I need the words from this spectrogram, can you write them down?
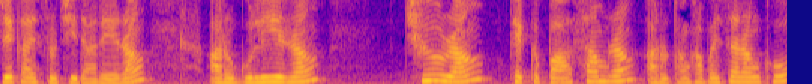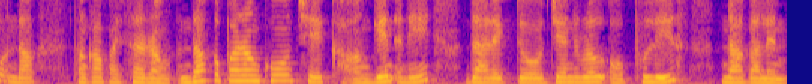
जेकाय सुलचिदारे रंग आरुगुली रंग छु रंग pekapa samrang aru tangka paisa rangko nda tangka paisa rang nda kaparangko che khaangen ane director general of police nagaland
